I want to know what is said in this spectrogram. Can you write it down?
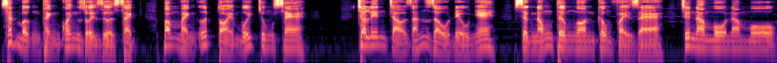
sắt mực thành quanh rồi rửa sạch, băm hành ướt tỏi muối chung xe, Cho lên chảo rán dầu đều nhé. Sực nóng thơm ngon không phải rẻ. Chứ nam mô nam mô.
